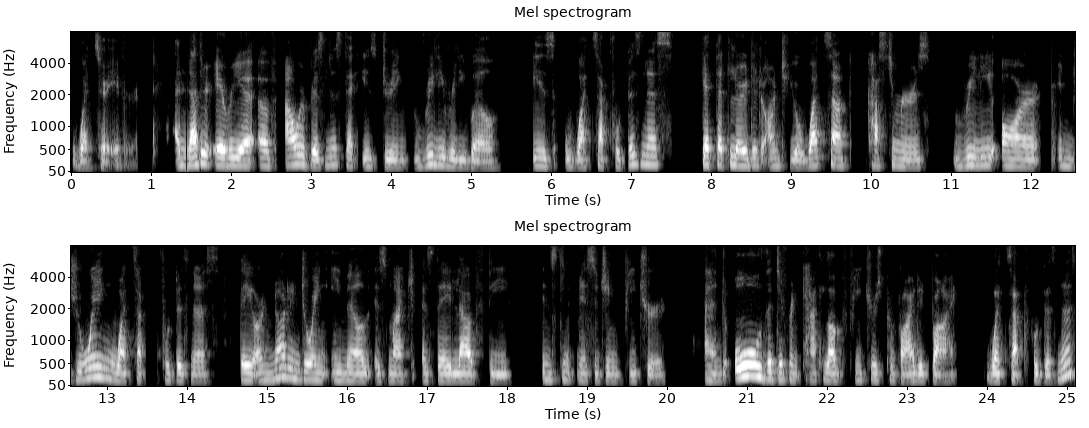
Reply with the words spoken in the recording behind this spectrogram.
whatsoever. Another area of our business that is doing really, really well is WhatsApp for Business. Get that loaded onto your WhatsApp. Customers really are enjoying WhatsApp for Business. They are not enjoying email as much as they love the instant messaging feature and all the different catalog features provided by WhatsApp for Business.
